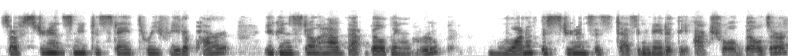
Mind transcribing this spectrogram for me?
So if students need to stay three feet apart, you can still have that building group. One of the students is designated the actual builder,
